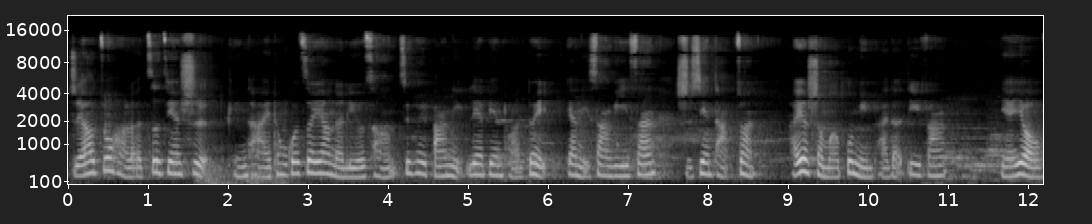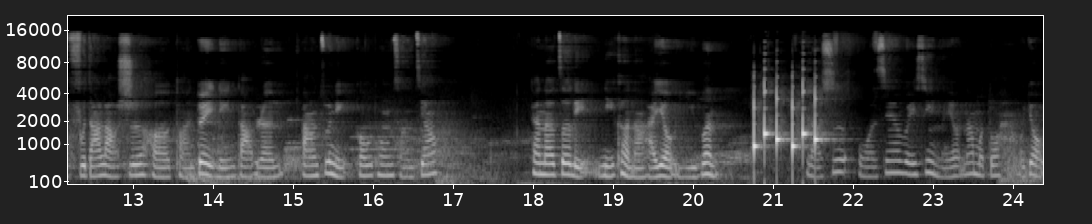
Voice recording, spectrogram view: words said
只要做好了这件事，平台通过这样的流程就会帮你裂变团队，让你上 V 三，实现躺赚。还有什么不明白的地方？也有辅导老师和团队领导人帮助你沟通成交。看到这里，你可能还有疑问。老师，我现在微信没有那么多好友，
